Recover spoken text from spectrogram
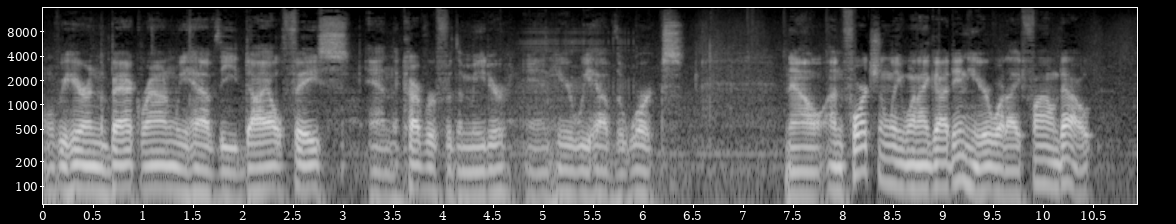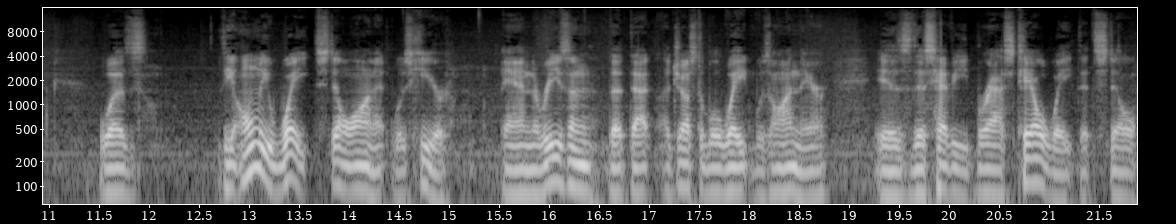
Over here in the background we have the dial face and the cover for the meter and here we have the works. Now unfortunately when I got in here what I found out was the only weight still on it was here and the reason that that adjustable weight was on there is this heavy brass tail weight that's still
